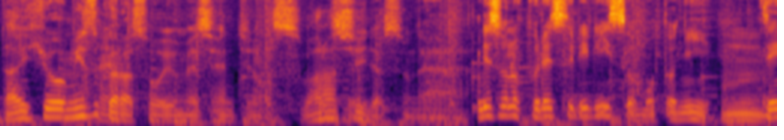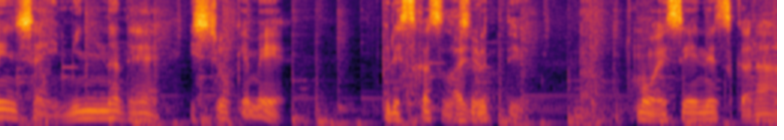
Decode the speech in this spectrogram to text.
代表自らそういう目線っていうのが素晴らしいですね。でそのプレスリリースをもとにん。全社員みんなで一生懸命プレス活動をするっていうなるほど。もう SNS から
